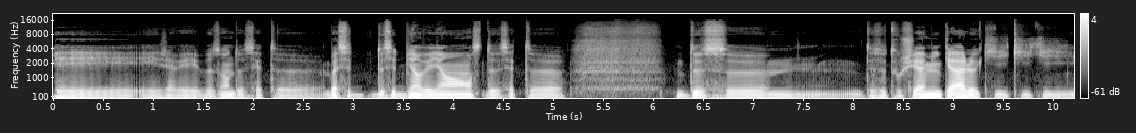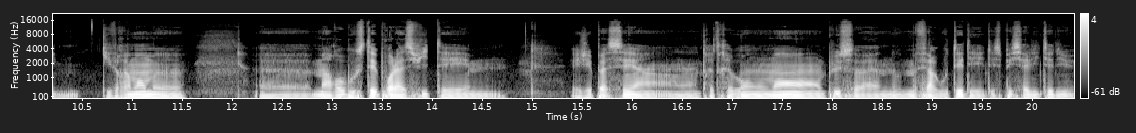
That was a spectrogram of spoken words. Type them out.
et, j'avais besoin de bah, de cette bienveillance de cette de ce, de ce toucher amical qui, qui, qui, qui vraiment me, euh, m'a reboosté pour la suite et, et j'ai passé un, très très bon moment en plus à me faire goûter des, spécialités du,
